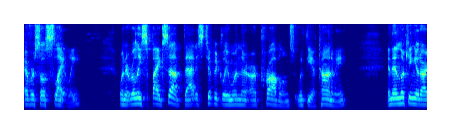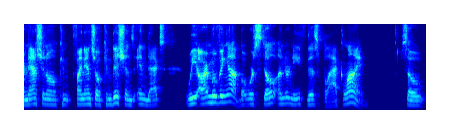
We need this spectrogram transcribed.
ever so slightly. When it really spikes up, that is typically when there are problems with the economy. And then looking at our national con- financial conditions index, we are moving up, but we're still underneath this black line. So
